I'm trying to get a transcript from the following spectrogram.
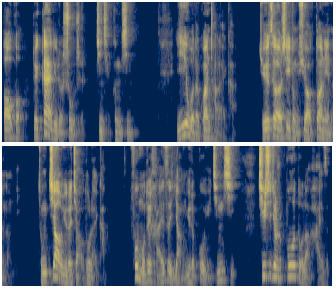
包括对概率的数值进行更新。以我的观察来看，决策是一种需要锻炼的能力。从教育的角度来看，父母对孩子养育的过于精细，其实就是剥夺了孩子。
